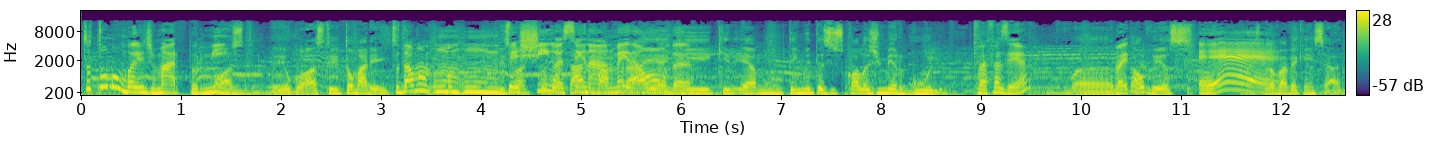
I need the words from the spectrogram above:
Tu toma um banho de mar por mim? Gosto, eu gosto e tomarei. Tu dá uma- uma- um peixinho assim na- no meio da onda? Que, que é, tem muitas escolas de mergulho. Vai fazer? Ah, Vai- Talvez. É! Provável é quem sabe.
